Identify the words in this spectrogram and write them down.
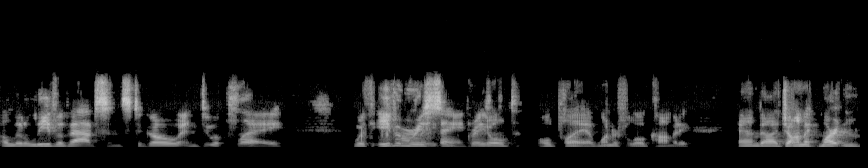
a little leave of absence to go and do a play with Eva Marie Saint, great old old play, a wonderful old comedy, and uh, John McMartin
